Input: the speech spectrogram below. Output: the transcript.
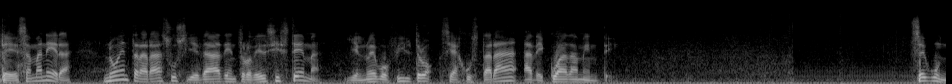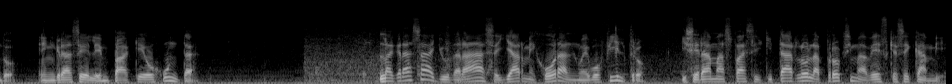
De esa manera, no entrará suciedad dentro del sistema y el nuevo filtro se ajustará adecuadamente. Segundo, engrase el empaque o junta. La grasa ayudará a sellar mejor al nuevo filtro y será más fácil quitarlo la próxima vez que se cambie.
